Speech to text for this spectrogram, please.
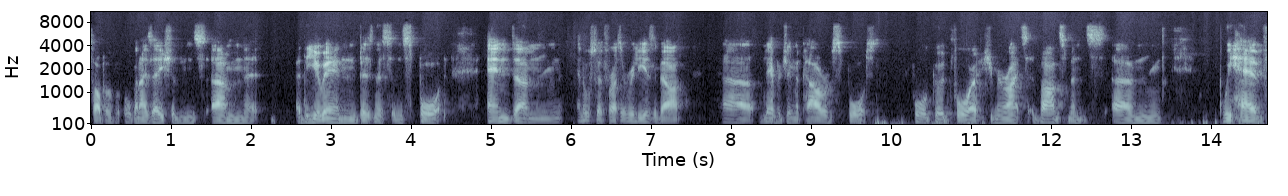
top of organisations, um, at the UN, business, and sport, and um, and also for us, it really is about uh, leveraging the power of sport for good for human rights advancements. Um, we have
